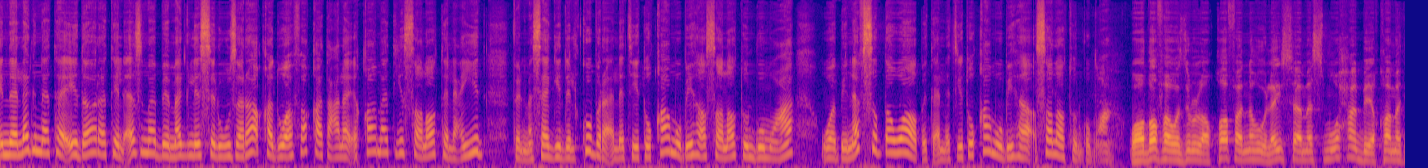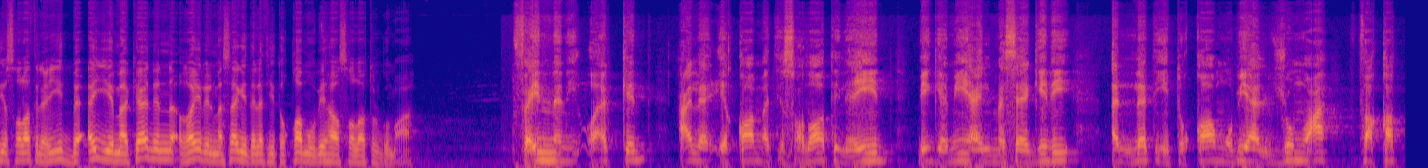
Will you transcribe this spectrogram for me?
إن لجنة إدارة الأزمة بمجلس الوزراء قد وافقت على إقامة صلاة العيد في المساجد الكبرى التي تقام بها صلاة الجمعة وبنفس الضوابط التي تقام بها صلاة الجمعة. وأضاف وزير الأوقاف أنه ليس مسموحا بإقامة صلاة العيد بأي مكان غير المساجد التي تقام بها صلاة الجمعة. فإنني أؤكد على إقامة صلاة العيد بجميع المساجد التي تقام بها الجمعة فقط.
